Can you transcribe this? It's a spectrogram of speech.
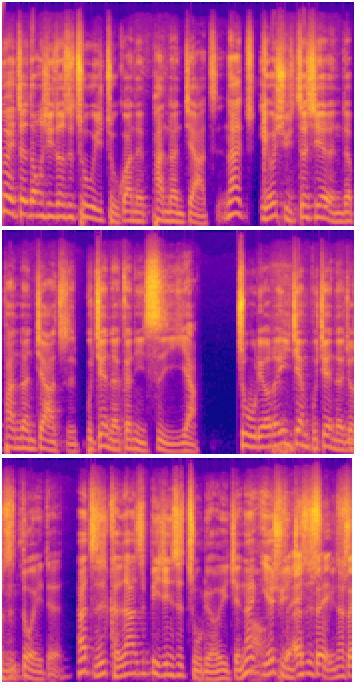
为这东西都是出于主观的判断价值，那也许这些人的判断价值不见得跟你是一样。主流的意见不见得就是对的，那只是可是它是毕竟是主流意见，那也许你就是属于那少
